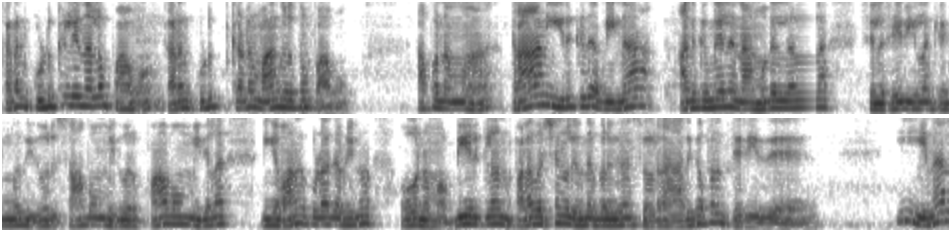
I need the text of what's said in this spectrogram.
கடன் கொடுக்கலனாலும் பாவம் கடன் கொடு கடன் வாங்குறதும் பாவம். அப்போ நம்ம திராணி இருக்குது அப்படின்னா அதுக்கு மேல நான் முதல்ல சில செய்திகள்லாம் கேட்கும்போது இது ஒரு சாபம் இது ஒரு பாவம் இதெல்லாம் நீங்க வாங்கக்கூடாது அப்படின்னும் ஓ நம்ம அப்படியே இருக்கலாம் பல வருஷங்கள் இருந்த பிறகுதான் சொல்றேன். அதுக்கப்புறம் தெரியுது. என்னால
